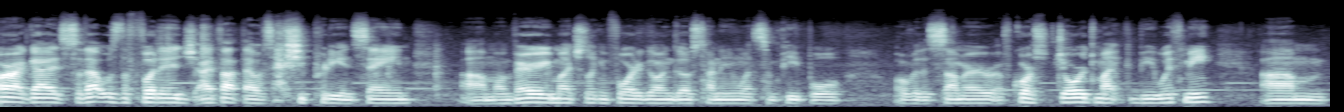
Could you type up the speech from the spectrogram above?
Alright guys, so that was the footage. I thought that was actually pretty insane. Um, I'm very much looking forward to going ghost hunting with some people over the summer. Of course, George might be with me. Um,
